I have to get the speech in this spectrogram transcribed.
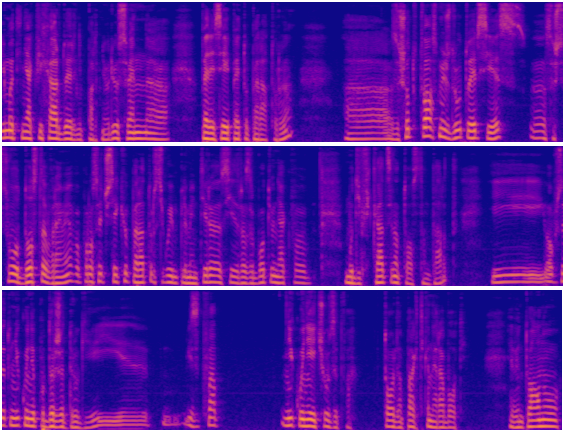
имат и някакви хардуерни партньори, освен а, 55 оператора. А, защото това, между другото, RCS а, съществува от доста време. Въпросът е, че всеки оператор си го имплементира, си е разработил някаква модификация на този стандарт и общо никой не поддържа други и, е, и затова никой не е чул за това. То на практика не работи. Евентуално,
